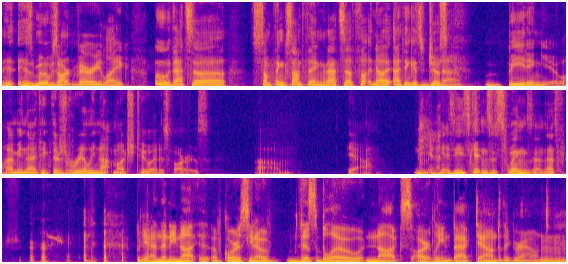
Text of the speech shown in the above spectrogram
his, his moves aren't very like ooh, that's a something something. That's a th-. no. I think it's just no. beating you. I mean, I think there's really not much to it as far as, um, yeah. I mean, yeah. he's getting his swings in. That's for sure. but yeah, and then he not, of course, you know, this blow knocks Art Lean back down to the ground. Mm-hmm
